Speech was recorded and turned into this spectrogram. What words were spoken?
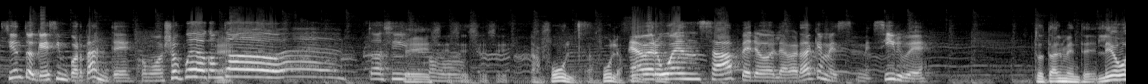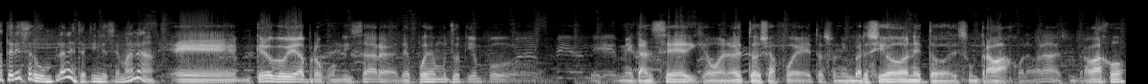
Siento que es importante, como yo puedo con todo, ah, todo así. Sí, como- sí, sí, sí, sí. A full, a full, a full. Me da vergüenza, pero la verdad que me, me sirve. Totalmente. Leo, ¿vos tenés algún plan este fin de semana? Eh, creo que voy a profundizar eh, después de mucho tiempo. eh, me cansé, dije, bueno, esto ya fue, esto es una inversión, esto es un trabajo, la verdad, es un trabajo.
